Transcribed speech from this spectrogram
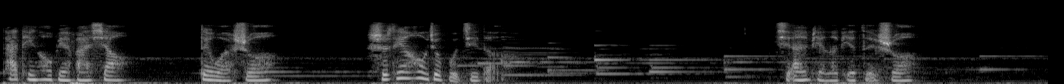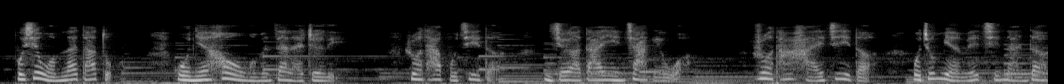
他听后便发笑，对我说：“十天后就不记得了。”齐安撇了撇嘴说：“不信我们来打赌，五年后我们再来这里。若他不记得，你就要答应嫁给我；若他还记得，我就勉为其难的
